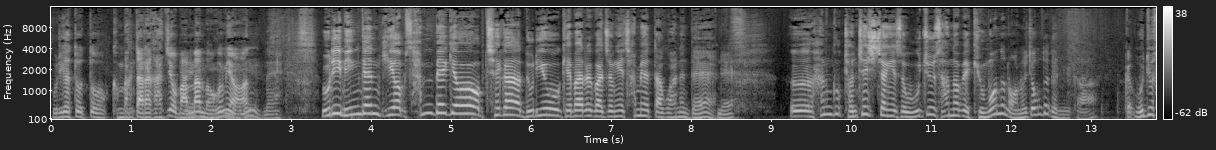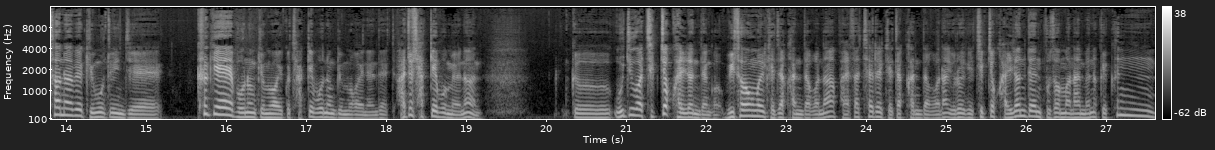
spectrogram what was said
우리가 또또 금방 따라가죠. 맘만 네. 먹으면. 네. 우리 민간 기업 300여 업체가 누리호 개발 과정에 참여했다고 하는데 네. 어, 한국 전체 시장에서 우주 산업의 규모는 어느 정도 됩니까? 그러니까 우주 산업의 규모도 이제 크게 보는 규모가 있고 작게 보는 규모가 있는데 아주 작게 보면은 그 우주와 직접 관련된 거 위성을 제작한다거나 발사체를 제작한다거나 이런 게 직접 관련된 부서만 하면은 그게 큰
